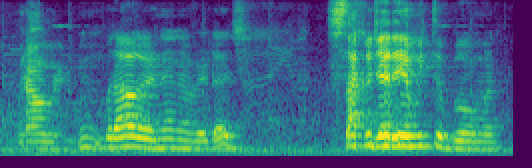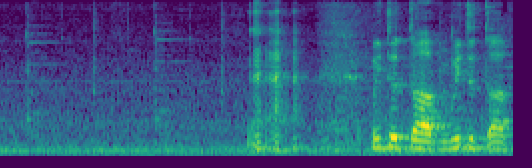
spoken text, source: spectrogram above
Brawler. Um Brawler, né, na verdade. Saco de areia é muito bom, mano. muito top, muito top.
